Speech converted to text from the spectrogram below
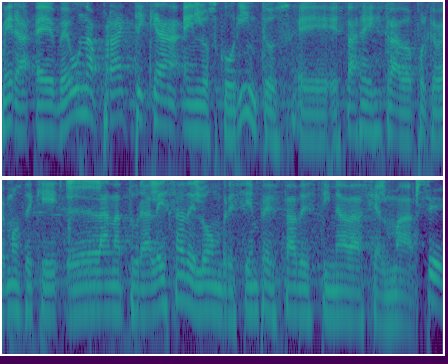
Mira, eh, veo una práctica en los Corintios, eh, está registrado, porque vemos de que la naturaleza del hombre siempre está destinada hacia el mal. Sí.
